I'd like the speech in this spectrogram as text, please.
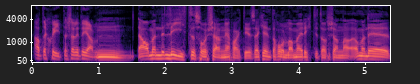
Att det skiter sig lite grann. Mm. Ja, men lite så känner jag faktiskt. Jag kan inte hålla mig riktigt att känna, ja men det,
